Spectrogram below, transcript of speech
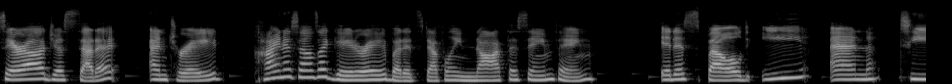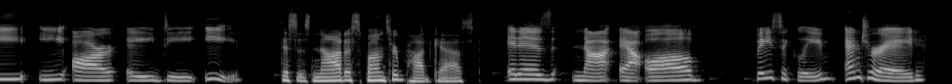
Sarah just said it. Enterade kind of sounds like Gatorade, but it's definitely not the same thing. It is spelled E N T E R A D E. This is not a sponsored podcast. It is not at all. Basically, Enterade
